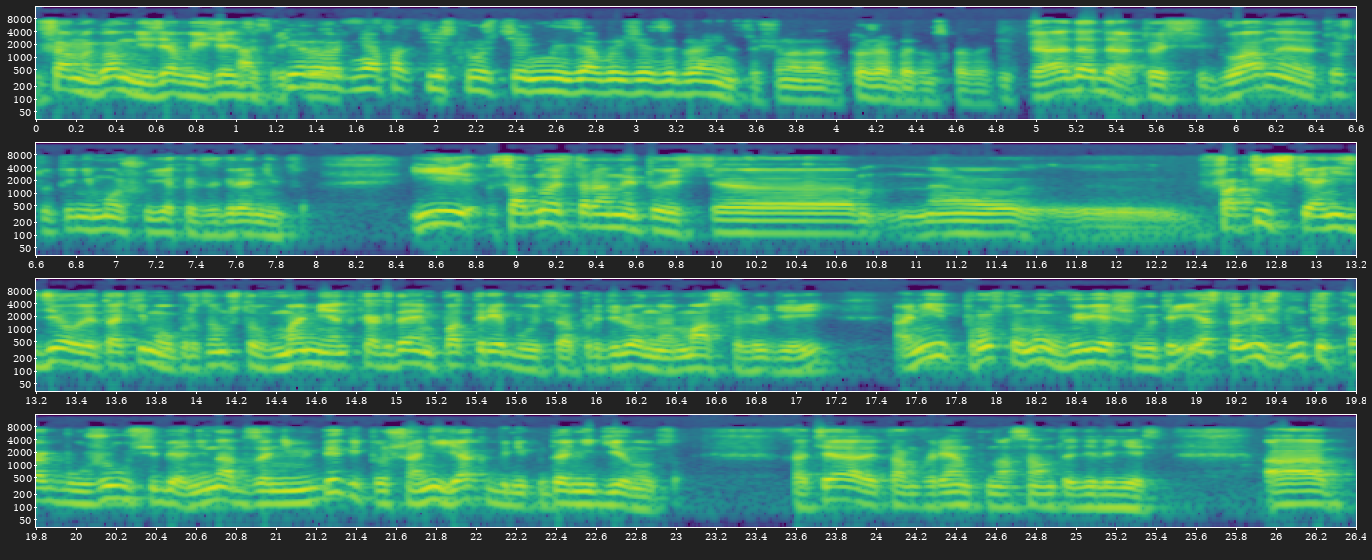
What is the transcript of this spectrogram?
самое главное нельзя выезжать а за пределы. с первого дня фактически уже тебе нельзя выезжать за границу, еще надо тоже об этом сказать. Да, да, да. То есть главное то, что ты не можешь уехать за границу. И с одной стороны, то есть э, э, фактически они сделали таким образом, что в момент, когда им потребуется определенная масса людей, они просто ну, вывешивают реестр и ждут их как бы уже у себя. Не надо за ними бегать, потому что они якобы никуда не денутся. Хотя там варианты на самом-то деле есть. А,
